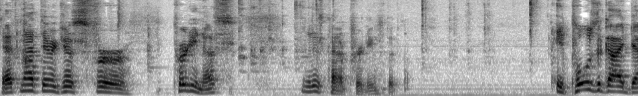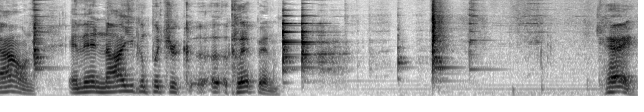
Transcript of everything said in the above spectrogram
That's not there just for prettiness. It is kind of pretty, but it pulls the guide down and then now you can put your uh, clip in. Okay.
